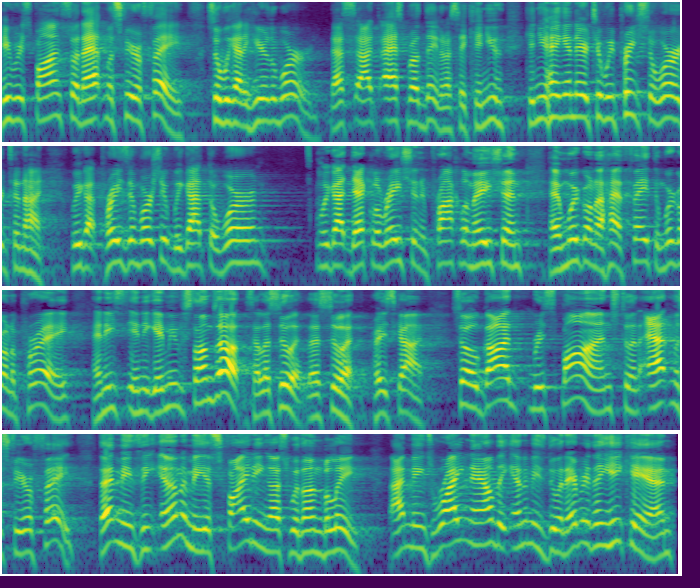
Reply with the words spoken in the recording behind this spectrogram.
He responds to an atmosphere of faith. So we got to hear the word. That's I asked Brother David. I said, "Can you can you hang in there till we preach the word tonight?" We got praise and worship. We got the word. We got declaration and proclamation, and we're going to have faith and we're going to pray. And he, and he gave me a thumbs up. So let's do it. Let's do it. Praise God. So God responds to an atmosphere of faith. That means the enemy is fighting us with unbelief. That means right now the enemy's doing everything he can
